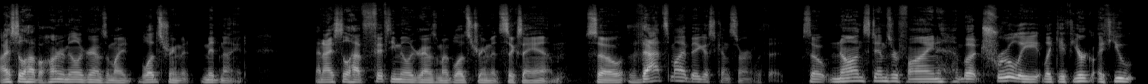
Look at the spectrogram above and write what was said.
I still have 100 milligrams in my bloodstream at midnight, and I still have 50 milligrams in my bloodstream at 6 a.m. So that's my biggest concern with it. So non-stims are fine, but truly, like if you're if you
